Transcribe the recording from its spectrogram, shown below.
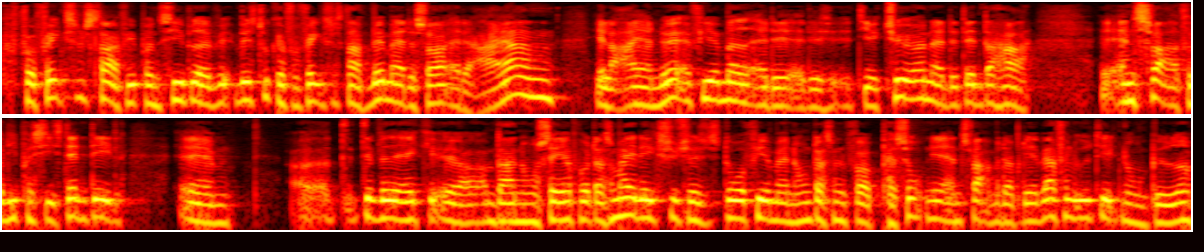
få fængselsstraf i princippet? Hvis du kan få fængselsstraf, hvem er det så? Er det ejeren eller ejerne af firmaet? Er det, er det direktøren? Er det den, der har øh, ansvaret for lige præcis den del? Øh, og det, det ved jeg ikke, øh, om der er nogen sager på. Der er som regel ikke, synes jeg, store firmaer er nogen, der sådan får personligt ansvar, men der bliver i hvert fald uddelt nogle bøder.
